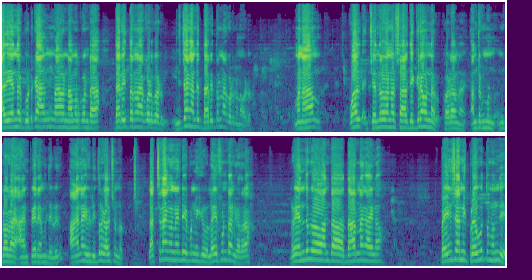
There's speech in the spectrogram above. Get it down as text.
అది ఏందో గుట్కా నమ్ముకుంటా దరిద్ర నా కొడుకోడు. నిజంగా అంటే దరిద్ర నా కొడుకున్నాడు మన వాళ్ళు చంద్రబాబు నాయుడు సార్ దగ్గరే ఉన్నారు కొడాలని అంతకుముందు ఇంకొక ఆయన పేరు ఏమో తెలియదు ఆయన వీళ్ళిద్దరు కలిసి ఉన్నారు. లక్షణంగా ఉండంటే ఇప్పుడు నీకు లైఫ్ ఉంటాను కదరా. నువ్వు ఎందుకు అంత దారుణంగా అయినావు? పోయినసారి నీకు ప్రభుత్వం ఉంది.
